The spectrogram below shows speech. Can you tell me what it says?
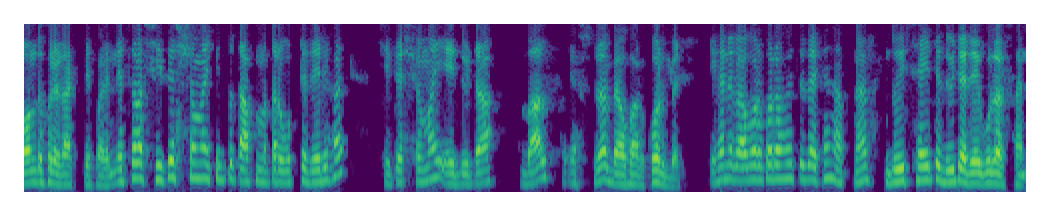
বন্ধ করে রাখতে পারেন। এছাড়া শীতের সময় কিন্তু তাপমাত্রা উঠতে দেরি হয়। শীতের সময় এই দুইটা বাল্ব এক্সট্রা ব্যবহার করবেন। এখানে ব্যবহার করা হয়েছে দেখেন আপনার দুই সাইডে দুইটা রেগুলার ফ্যান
